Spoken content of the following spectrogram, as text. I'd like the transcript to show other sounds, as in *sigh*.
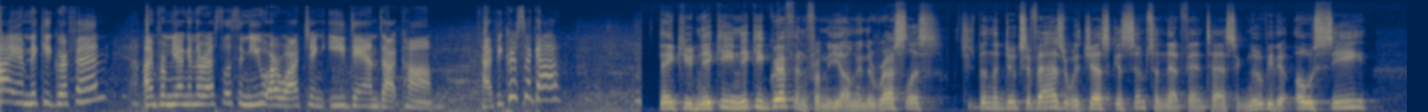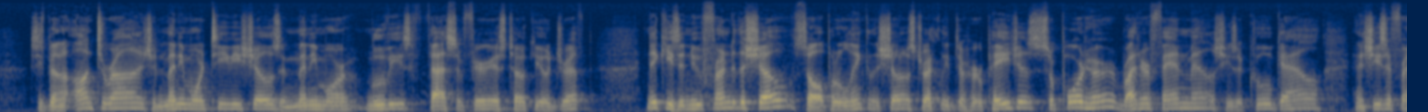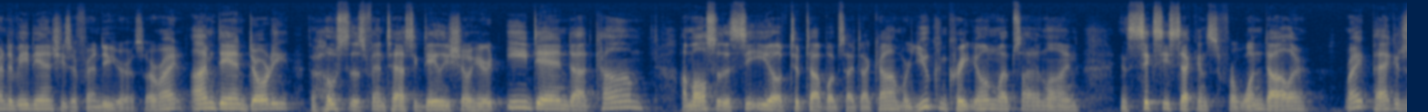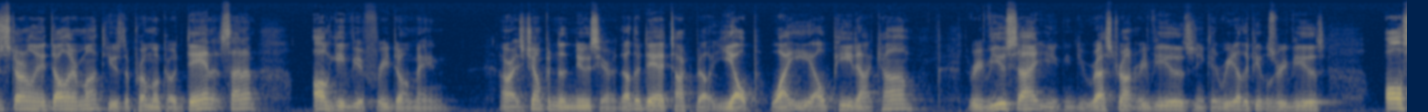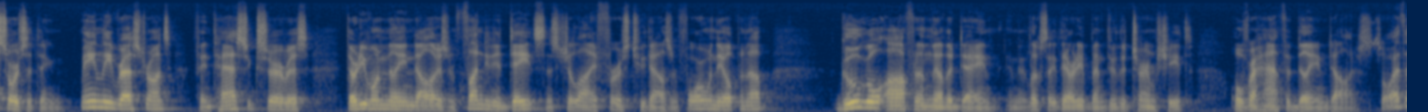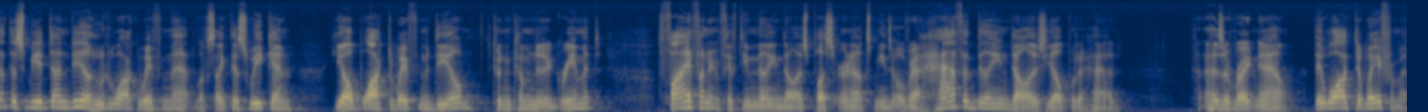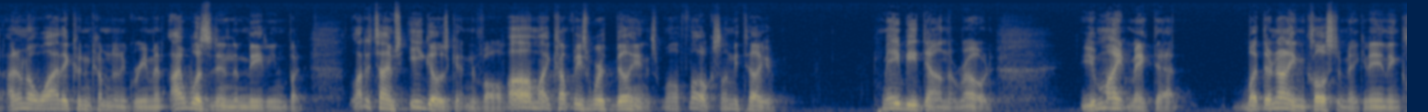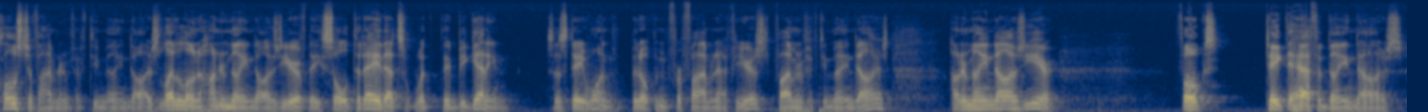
Hi, I'm Nikki Griffin. I'm from Young and the Restless, and you are watching edan.com. Happy Christmas, Thank you, Nikki. Nikki Griffin from The Young and the Restless. She's been the Dukes of Hazzard with Jessica Simpson, that fantastic movie, The OC. She's been on Entourage and many more TV shows and many more movies, Fast and Furious, Tokyo Drift. Nikki's a new friend of the show, so I'll put a link in the show notes directly to her pages. Support her, write her fan mail. She's a cool gal, and she's a friend of EDAN. She's a friend of yours. All right? I'm Dan Doherty, the host of this fantastic daily show here at edan.com. I'm also the CEO of tiptopwebsite.com, where you can create your own website online in 60 seconds for $1. Right? Packages start only a dollar a month. Use the promo code Dan at sign up. I'll give you a free domain. All right, let's jump into the news here. The other day I talked about Yelp, Y-E-L-P dot com, the review site. You can do restaurant reviews and you can read other people's reviews, all sorts of things. Mainly restaurants, fantastic service, $31 million in funding to date since July 1st, 2004 when they opened up. Google offered them the other day, and it looks like they already been through the term sheets, over half a billion dollars. So I thought this would be a done deal. Who'd walk away from that? Looks like this weekend, Yelp walked away from the deal, couldn't come to an agreement. $550 million plus earnouts means over a half a billion dollars Yelp would have had as of right now. They walked away from it. I don't know why they couldn't come to an agreement. I wasn't in the meeting, but a lot of times egos get involved. Oh, my company's worth billions. Well, folks, let me tell you, maybe down the road, you might make that, but they're not even close to making anything close to $550 million, let alone $100 million a year. If they sold today, that's what they'd be getting since day one. Been open for five and a half years, $550 million, $100 million a year. Folks, take the half a billion dollars,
